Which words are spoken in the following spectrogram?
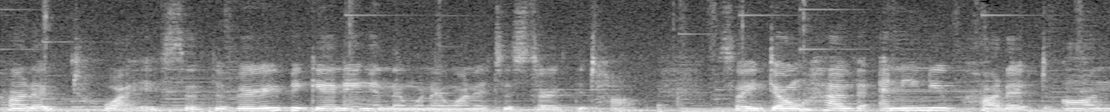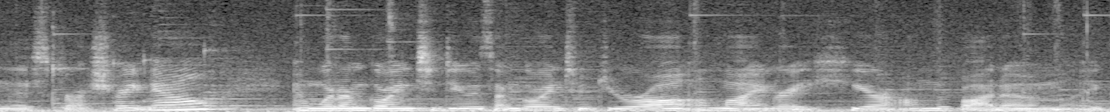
product twice, at the very beginning and then when I wanted to start the top. So I don't have any new product on this brush right now. And what I'm going to do is I'm going to draw a line right here on the bottom, like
